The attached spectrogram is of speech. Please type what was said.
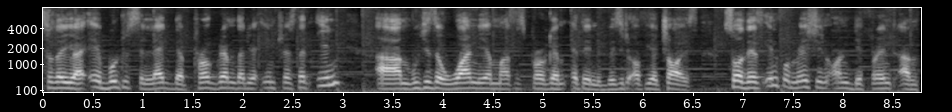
so that you are able to select the program that you're interested in, um, which is a one-year master's program at the university of your choice. So there's information on different um,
